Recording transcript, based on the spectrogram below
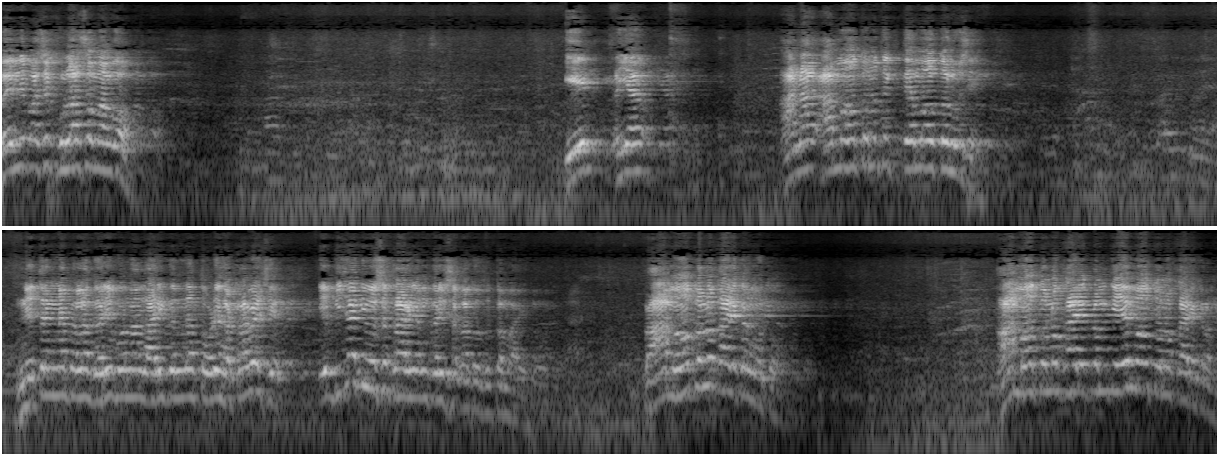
ભાઈ પાસે ખુલાસો માંગો. એ અહીંયા આના આ મહત્વ નથી, તે મહત્વનું છે. નેત્રંગના પેલા ગરીબોના લારી ગલ્લા તોડે હટાવે છે, એ બીજા દિવસે કાર્યક્રમ કરી શકાતો હતો તમારે. પણ આ મહત્વનો કાર્યક્રમ હતો. આ મહત્વનો કાર્યક્રમ કે એ મહત્વનો કાર્યક્રમ?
